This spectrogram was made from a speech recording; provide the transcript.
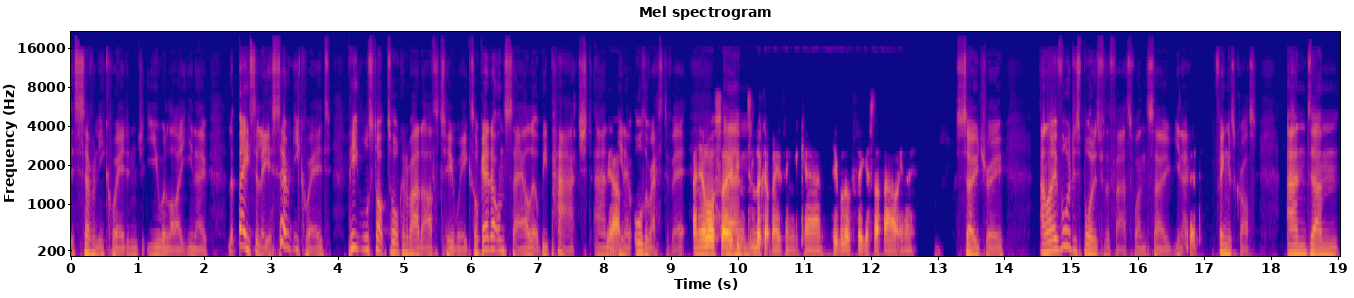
it's 70 quid and you were like, you know, look, basically it's 70 quid. People will stop talking about it after two weeks. I'll get it on sale. It'll be patched and, Yeah. you know, all the rest of it. And you'll also, if you need to Um, look up anything, you can. People will figure stuff out, you know. So true. And I avoided spoilers for the first one. So, you know, Good. fingers crossed. And, um,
